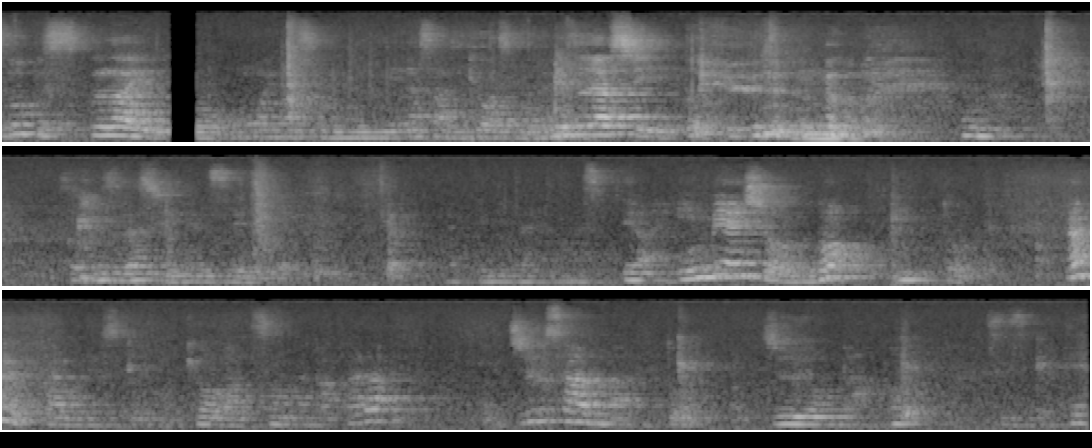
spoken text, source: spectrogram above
すごく少ないと思いますので皆さん今日はその珍しいというそう珍しい編成でやってみたいと思います。ではインベーションの、えっと、何曲かあるんですけども今日はその中から13番と14番を続けて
